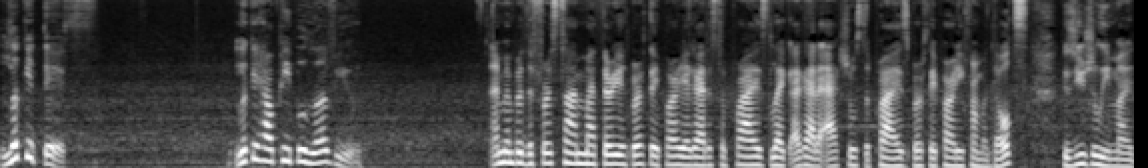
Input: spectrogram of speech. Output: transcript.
look at this look at how people love you i remember the first time my 30th birthday party i got a surprise like i got an actual surprise birthday party from adults because usually my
